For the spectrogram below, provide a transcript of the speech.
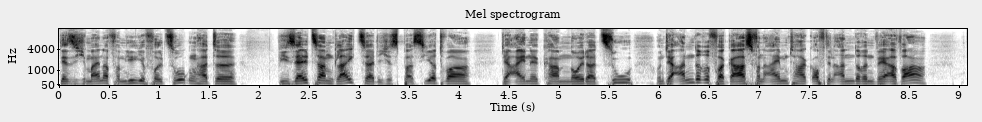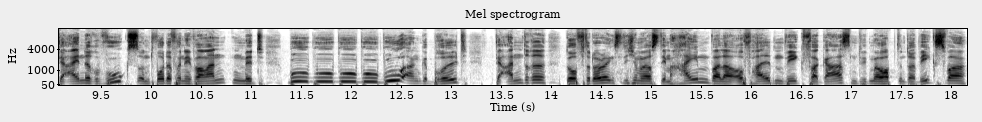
der sich in meiner Familie vollzogen hatte. Wie seltsam gleichzeitig es passiert war. Der eine kam neu dazu und der andere vergaß von einem Tag auf den anderen, wer er war. Der eine wuchs und wurde von den Verwandten mit Bu, Bu, Bu, Bu, Bu angebrüllt. Der andere durfte allerdings nicht mehr aus dem Heim, weil er auf halbem Weg vergaß, mit wem er überhaupt unterwegs war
